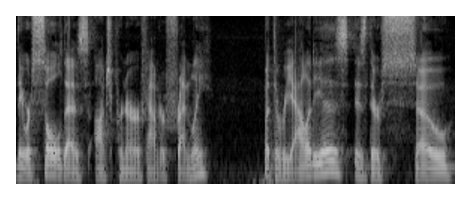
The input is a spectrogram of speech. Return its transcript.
they were sold as entrepreneur founder friendly, but the reality is is they're so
